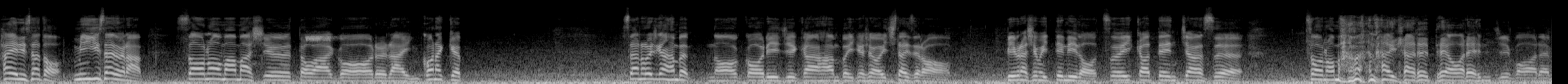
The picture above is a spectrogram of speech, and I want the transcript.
入りスタート。右サイドから。そのままシュートはゴールライン。コネック。さあ残り時間半分。残り時間半分いきましょう。1対0ビブラシム1点リード。追加点チャンス。そのまま流れてオレンジボール。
